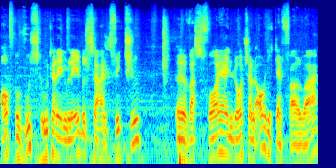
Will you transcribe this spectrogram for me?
auch bewusst unter dem Label Science Fiction, äh, was vorher in Deutschland auch nicht der Fall war.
